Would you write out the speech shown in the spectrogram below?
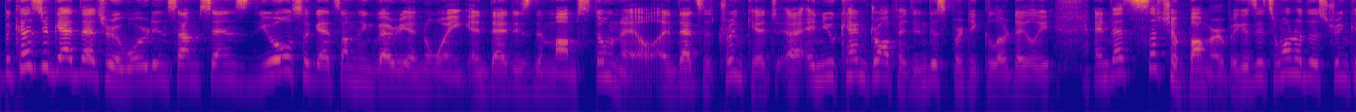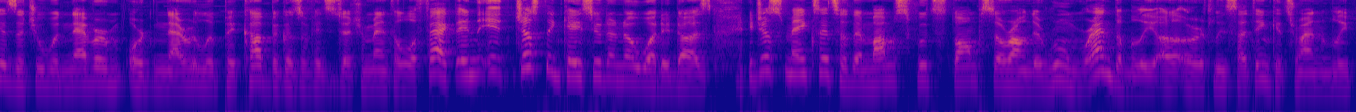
because you get that reward in some sense, you also get something very annoying, and that is the Mom's Toenail, and that's a trinket, uh, and you can drop it in this particular daily, and that's such a bummer, because it's one of those trinkets that you would never ordinarily pick up because of its detrimental effect, and it just in case you don't know what it does, it just makes it so that mom's foot stomps around the room randomly, or at least I think it's randomly,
